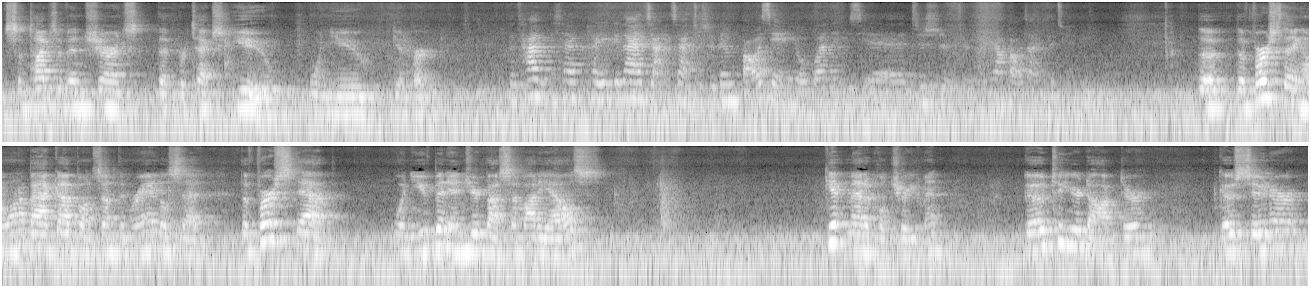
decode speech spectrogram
some types of insurance that protects you when you get hurt. 那他他可以跟大家讲一下，就是跟保险有关的一些知识，就是怎么样保障你的权利。 The, the first thing, I want to back up on something Randall said. The first step when you've been injured by somebody else, get medical treatment, go to your doctor, go sooner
